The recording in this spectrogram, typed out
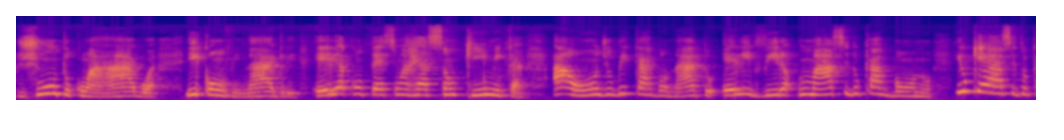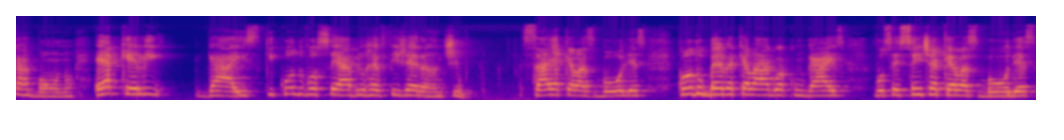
junto com a água e com o vinagre, ele acontece uma reação química aonde o bicarbonato ele vira um ácido carbono. E o que é ácido carbono? É aquele gás que quando você abre o refrigerante sai aquelas bolhas. Quando bebe aquela água com gás, você sente aquelas bolhas.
